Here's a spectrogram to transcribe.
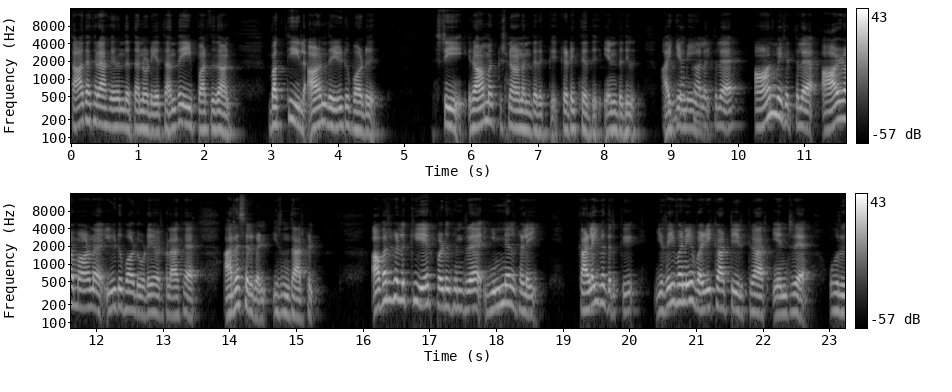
சாதகராக இருந்த தன்னுடைய தந்தையை பார்த்துதான் பக்தியில் ஆழ்ந்த ஈடுபாடு ஸ்ரீ ராமகிருஷ்ணானந்தருக்கு கிடைத்தது என்பதில் ஐயமே காலத்தில் ஆன்மீகத்தில் ஆழமான ஈடுபாடு உடையவர்களாக அரசர்கள் இருந்தார்கள். அவர்களுக்கு ஏற்படுகின்ற இன்னல்களை களைவதற்கு இறைவனே வழிகாட்டியிருக்கிறார் என்ற ஒரு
